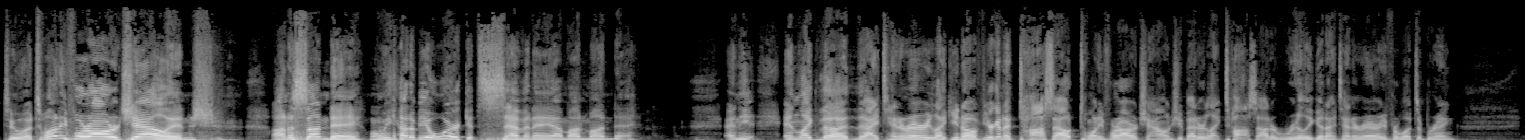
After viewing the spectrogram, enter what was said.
to a 24 hour challenge on a Sunday when we got to be at work at 7 a.m. on Monday. And he and like the the itinerary, like you know, if you're gonna toss out 24 hour challenge, you better like toss out a really good itinerary for what to bring.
